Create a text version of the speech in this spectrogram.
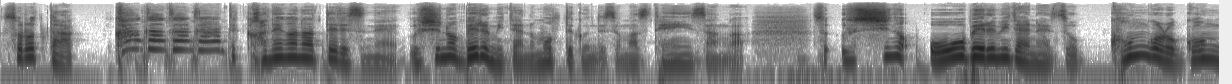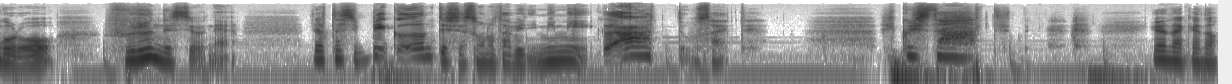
揃ったらカンカンカンカンって鐘が鳴ってですね牛のベルみたいなの持ってくんですよまず店員さんが。そ牛の大ベルみたいなやつをゴンゴロゴンゴロ振るんですよね。で私ビクーンってしてその度に耳うわーって押さえてびっくりしたって言って。言うんだけど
